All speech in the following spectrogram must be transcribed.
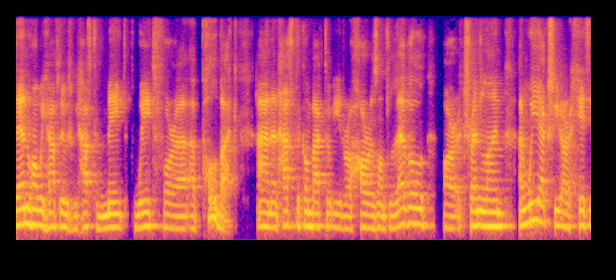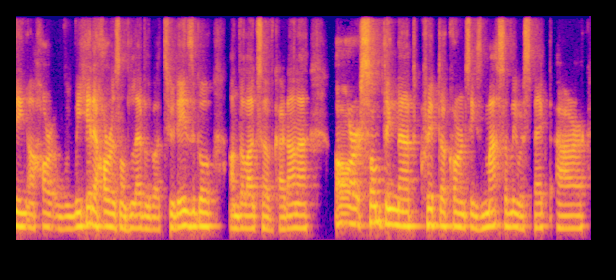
Then what we have to do is we have to mate, wait for a, a pullback and it has to come back to either a horizontal level or a trend line. And we actually are hitting a hor- we hit a horizontal level about two days ago on the likes of Cardano. Or something that cryptocurrencies massively respect are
